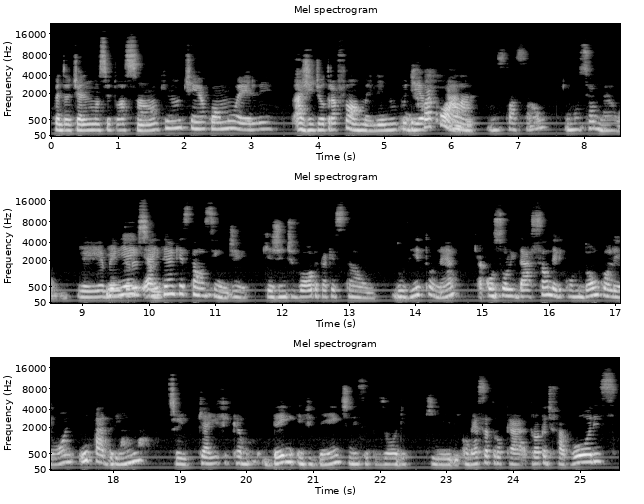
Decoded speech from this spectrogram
o Pentocelli numa situação que não tinha como ele agir de outra forma. Ele não Ele podia ficou acuado. falar. Uma situação emocional. E aí é E bem aí, aí interessante. tem a questão assim de que a gente volta para a questão do Vitor, né? A consolidação dele como Dom Corleone, o padrinho, Sim, que aí fica bem evidente nesse episódio que ele começa a trocar troca de favores,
